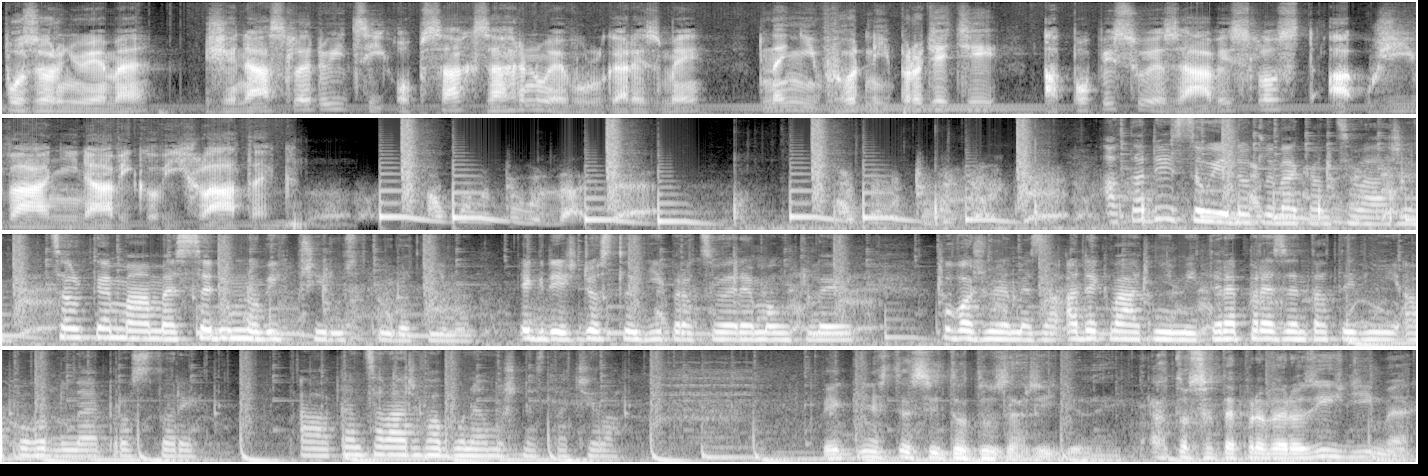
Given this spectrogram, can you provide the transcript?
Upozorňujeme, že následující obsah zahrnuje vulgarizmy, není vhodný pro děti a popisuje závislost a užívání návykových látek. A tady jsou jednotlivé kanceláře. Celkem máme sedm nových přírůstků do týmu. I když dost lidí pracuje remotely, považujeme za adekvátní mít reprezentativní a pohodlné prostory. A kancelář v Habu nám už nestačila. Pěkně jste si to tu zařídili. A to se teprve rozjíždíme.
